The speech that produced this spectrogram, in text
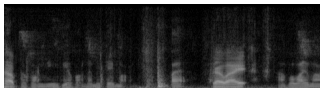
ครับถ้าฝั่งนี้พี่เอาฝั่งนั้นไม่เต็มอะแปะแปะไว้เอาผ้าใบมา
